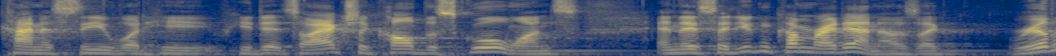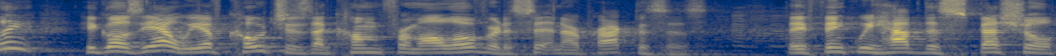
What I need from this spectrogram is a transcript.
kind of see what he, he did. So I actually called the school once, and they said, You can come right in. I was like, Really? He goes, Yeah, we have coaches that come from all over to sit in our practices. They think we have this special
